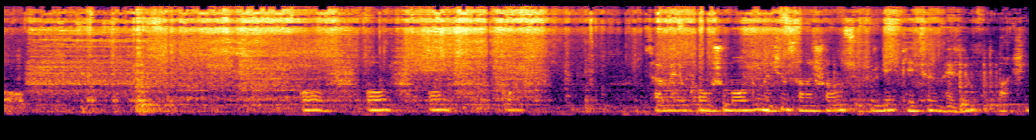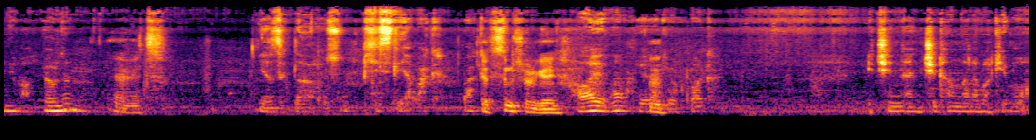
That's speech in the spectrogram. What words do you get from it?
Of. Of, of, of, of. Sen benim komşum olduğun için sana şu an süpürge getirmedim. Bak şimdi bak gördün mü? Evet. Yazıklar olsun. Pisliğe bak. Bak. Getirsin mi sürgeyi? Hayır lan gerek yok bak. İçinden çıkanlara bakayım o.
